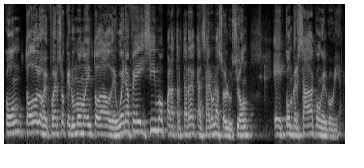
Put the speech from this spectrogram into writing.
con todos los esfuerzos que en un momento dado de buena fe hicimos para tratar de alcanzar una solución eh, conversada con el gobierno.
